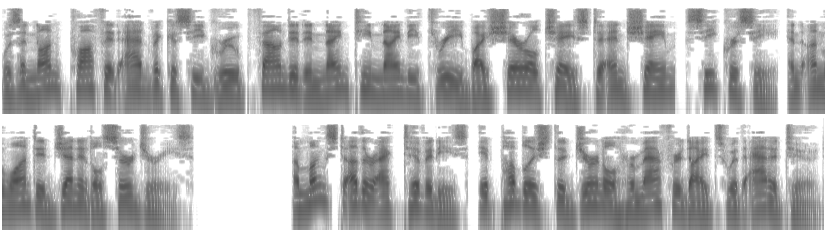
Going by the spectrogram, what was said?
was a non-profit advocacy group founded in 1993 by Cheryl Chase to end shame, secrecy, and unwanted genital surgeries. Amongst other activities, it published the journal Hermaphrodites with Attitude.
